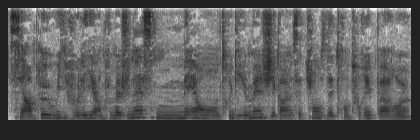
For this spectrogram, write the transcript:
c'est un peu, oui, voler un peu ma jeunesse, mais entre guillemets, j'ai quand même cette chance d'être entourée par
